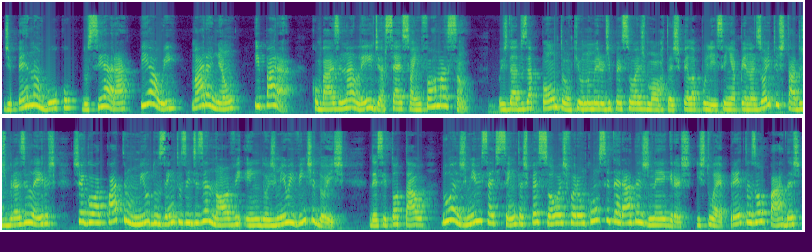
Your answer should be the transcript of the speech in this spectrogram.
de Pernambuco, do Ceará, Piauí, Maranhão e Pará, com base na Lei de Acesso à Informação. Os dados apontam que o número de pessoas mortas pela polícia em apenas oito estados brasileiros chegou a 4.219 em 2022. Desse total, 2.700 pessoas foram consideradas negras, isto é, pretas ou pardas,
